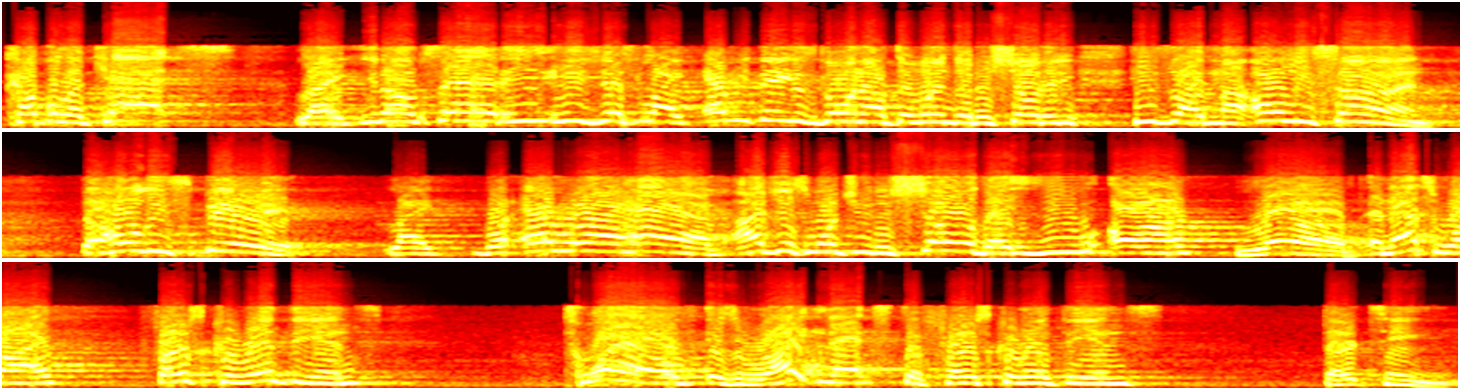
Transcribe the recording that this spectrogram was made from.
couple of cats. Like, you know what I'm saying? He, he's just like, everything is going out the window to show that he, he's like my only son, the Holy Spirit. Like, whatever I have, I just want you to show that you are loved. And that's why 1 Corinthians 12 is right next to 1 Corinthians 13,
